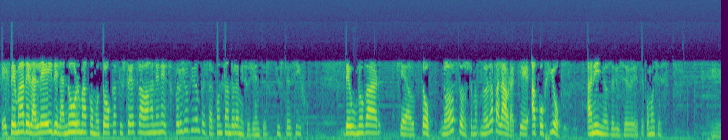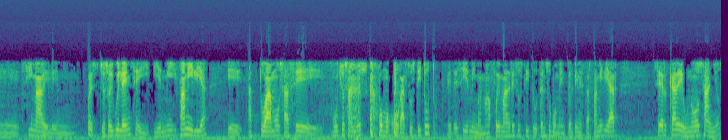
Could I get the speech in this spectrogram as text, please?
el tema de la ley, de la norma, como toca, que ustedes trabajan en eso. Pero yo quiero empezar contándole a mis oyentes que usted es hijo de un hogar que adoptó, no adoptó, no es la palabra, que acogió a niños del ICBF. ¿Cómo es eso? Eh, sí, Mabel, pues yo soy huilense y, y en mi familia eh, actuamos hace muchos años como hogar sustituto. Es decir, mi mamá fue madre sustituta en su momento del bienestar familiar cerca de unos años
